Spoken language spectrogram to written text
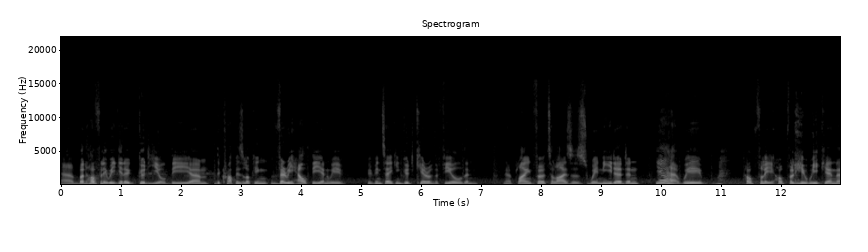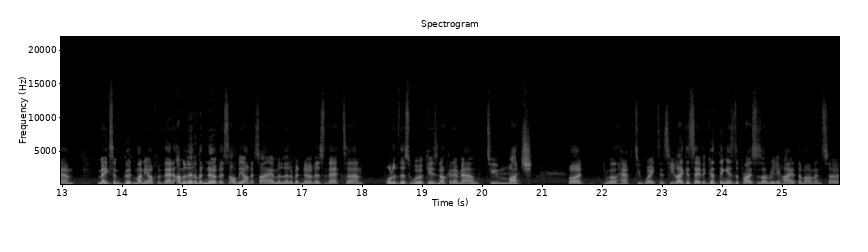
Uh, but hopefully we get a good yield. The um, the crop is looking very healthy and we've we've been taking good care of the field and you know, applying fertilizers where needed. And yeah, we hopefully, hopefully we can um, make some good money off of that. I'm a little bit nervous, I'll be honest. I am a little bit nervous that um, all of this work is not going to amount to much. But we'll have to wait and see. Like I say, the good thing is the prices are really high at the moment, so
